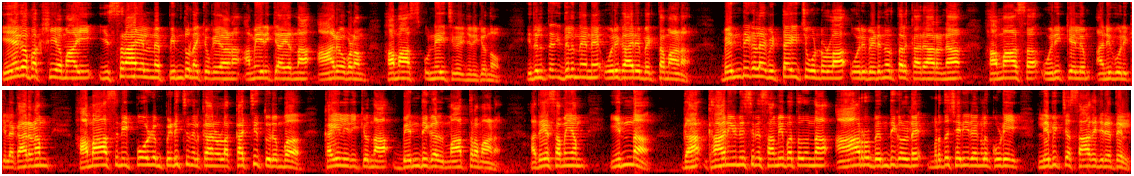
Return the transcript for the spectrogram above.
ഏകപക്ഷീയമായി ഇസ്രായേലിനെ പിന്തുണയ്ക്കുകയാണ് അമേരിക്ക എന്ന ആരോപണം ഹമാസ് ഉന്നയിച്ചു കഴിഞ്ഞിരിക്കുന്നു. ഇതിൽ ഇതിൽ തന്നെ ഒരു കാര്യം വ്യക്തമാണ്. ബന്ദികളെ വിട്ടയച്ചുകൊണ്ടുള്ള ഒരു വെടിനിർത്തൽ കരാറിന് ഹമാസ് ഒരിക്കലും അനുകൂലിക്കില്ല. കാരണം ഹമാസിന് ഇപ്പോഴും പിടിച്ചു നിൽക്കാനുള്ള കച്ചിത്തുരുമ്പ് കയ്യിലിരിക്കുന്ന ബന്ദികൾ മാത്രമാണ്. അതേസമയം ഇന്ന് ഖാൻ യൂണിസിന് സമീപത്ത് നിന്ന് ആറ് ബന്ദികളുടെ മൃതശരീരങ്ങൾ കൂടി ലഭിച്ച സാഹചര്യത്തിൽ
